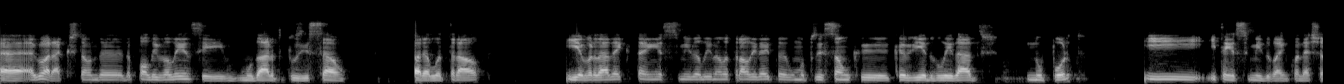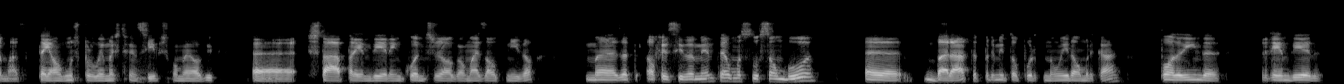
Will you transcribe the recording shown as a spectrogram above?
Uh, agora, a questão da, da, polivalência e mudar de posição para lateral, e a verdade é que tem assumido ali na lateral direita uma posição que, que havia debilidades no Porto e, e, tem assumido bem quando é chamado. Tem alguns problemas defensivos, como é óbvio, uh, está a aprender enquanto joga ao mais alto nível, mas ofensivamente é uma solução boa, uh, barata, permite ao Porto não ir ao mercado, pode ainda render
